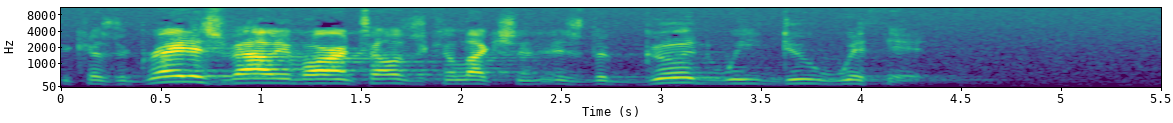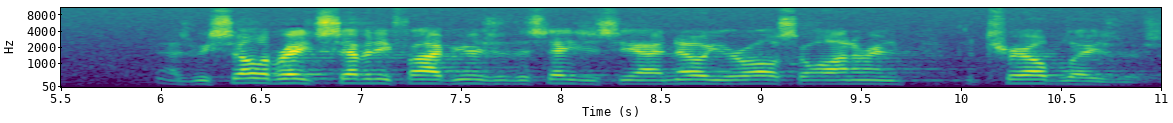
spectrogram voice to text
Because the greatest value of our intelligence collection is the good we do with it. As we celebrate 75 years of this agency, I know you're also honoring the trailblazers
